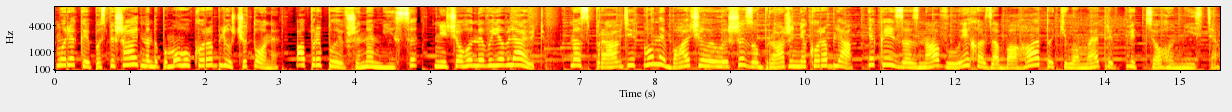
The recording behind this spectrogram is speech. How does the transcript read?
моряки поспішають на допомогу кораблю, що тоне, а припливши на місце, нічого не виявляють. Насправді вони бачили лише зображення корабля, який зазнав лиха за багато кілометрів від цього місця.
